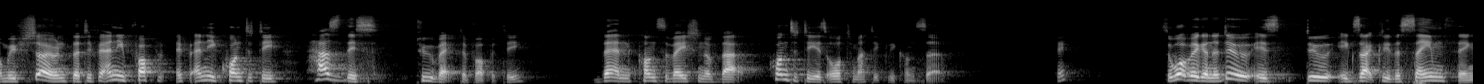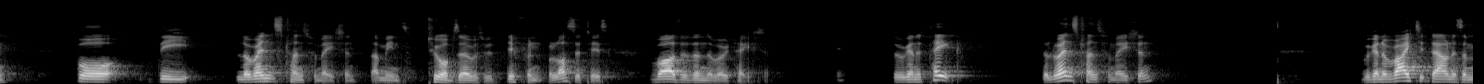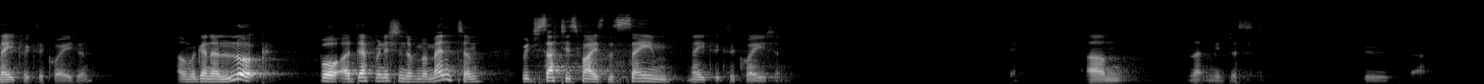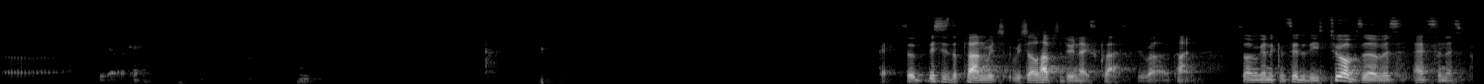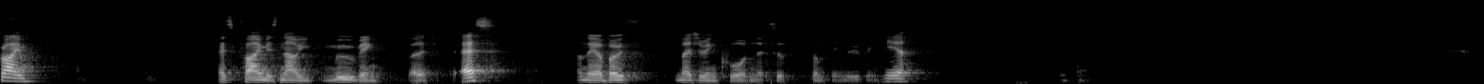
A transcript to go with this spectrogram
And we've shown that if any, if any quantity has this two-vector property, then conservation of that quantity is automatically conserved. Okay? So what we're going to do is do exactly the same thing for the Lorentz transformation. That means two observers with different velocities rather than the rotation. Okay? So we're going to take the Lorentz transformation, we're going to write it down as a matrix equation, and we're going to look for a definition of momentum which satisfies the same matrix equation. Okay. Um, let me just do that uh, here, okay. Okay, so this is the plan which, which I'll have to do next class if we run out of time. So I'm going to consider these two observers, S and S prime. S prime is now moving relative to S and they are both measuring coordinates of something moving here.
